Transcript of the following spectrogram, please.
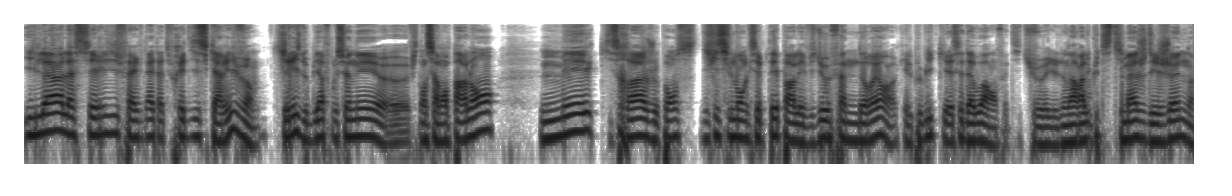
Il a la série Five Nights at Freddy's qui arrive, qui risque de bien fonctionner euh, financièrement parlant, mais qui sera, je pense, difficilement accepté par les vieux fans d'horreur, qui est le public qui essaie d'avoir en fait. Si tu veux, il y en aura le coup de cette image des jeunes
